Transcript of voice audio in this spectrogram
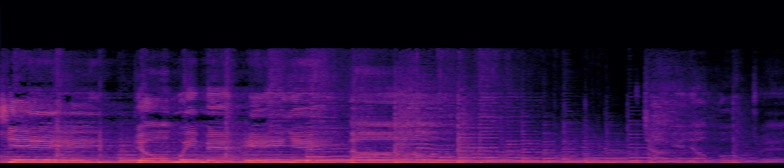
ရှိပျော်မွေ့မဲ့အေးရတာမချခင်ရောက်ဖို့တွေ့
